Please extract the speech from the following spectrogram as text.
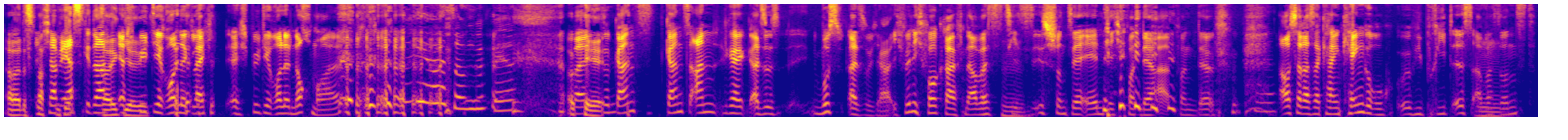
Aber das macht Ich habe erst gedacht, neugierig. er spielt die Rolle gleich, er spielt die Rolle nochmal. ja, so ungefähr. Okay. Weil so ganz, ganz an, also muss, also ja, ich will nicht vorgreifen, aber es, hm. es ist schon sehr ähnlich von der, von der, außer dass er kein Känguru-Hybrid ist, aber hm. sonst.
